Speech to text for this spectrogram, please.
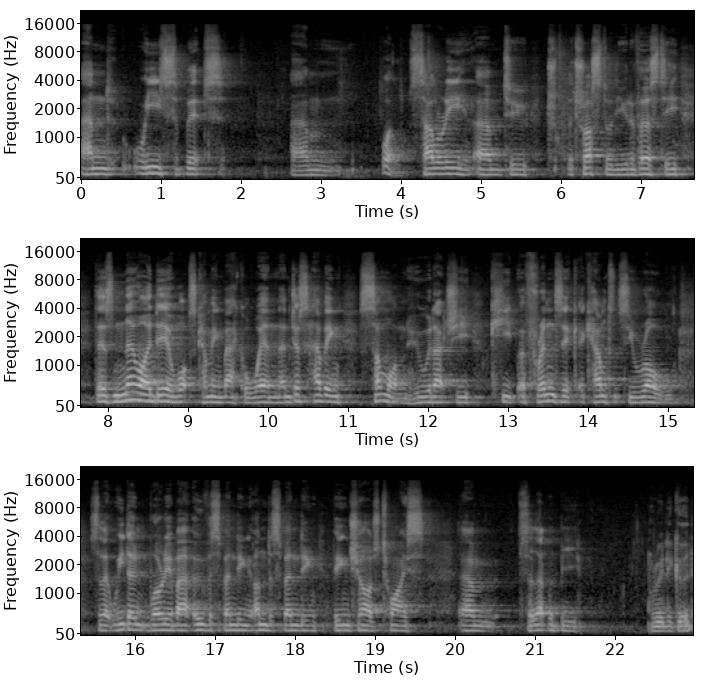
and we submit, um, well, salary um, to tr the trust or the university. There's no idea what's coming back or when, and just having someone who would actually keep a forensic accountancy role so that we don't worry about overspending, underspending, being charged twice. Um, so that would be really good.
